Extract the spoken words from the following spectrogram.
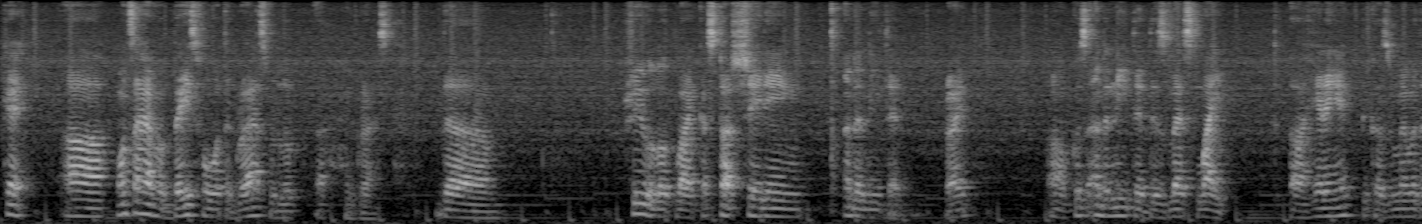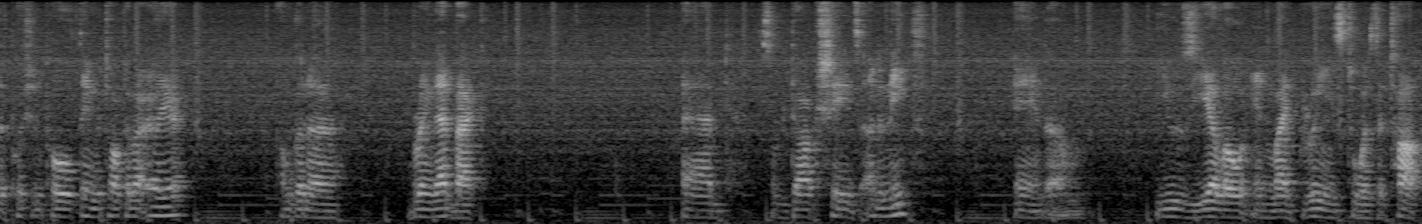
Okay uh, once I have a base for what the grass would look uh, grass the tree will look like I start shading underneath it right? Because um, underneath it there's less light uh, hitting it because remember the push and pull thing we talked about earlier? I'm gonna bring that back add some dark shades underneath and um, use yellow and light greens towards the top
